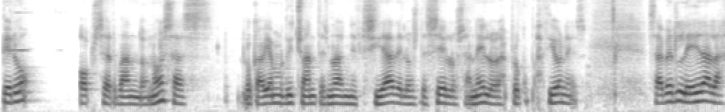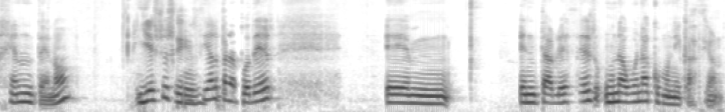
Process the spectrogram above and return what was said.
pero observando, ¿no? Esas lo que habíamos dicho antes, ¿no? Las necesidades, los deseos, los anhelos, las preocupaciones. Saber leer a la gente, ¿no? Y eso es crucial para poder em, establecer una buena comunicación.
